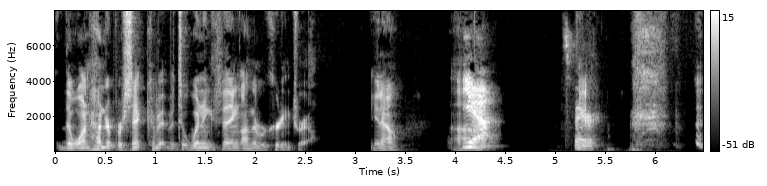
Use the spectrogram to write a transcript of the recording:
the 100% commitment to winning thing on the recruiting trail. You know? Um, yeah. It's fair. Yeah.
